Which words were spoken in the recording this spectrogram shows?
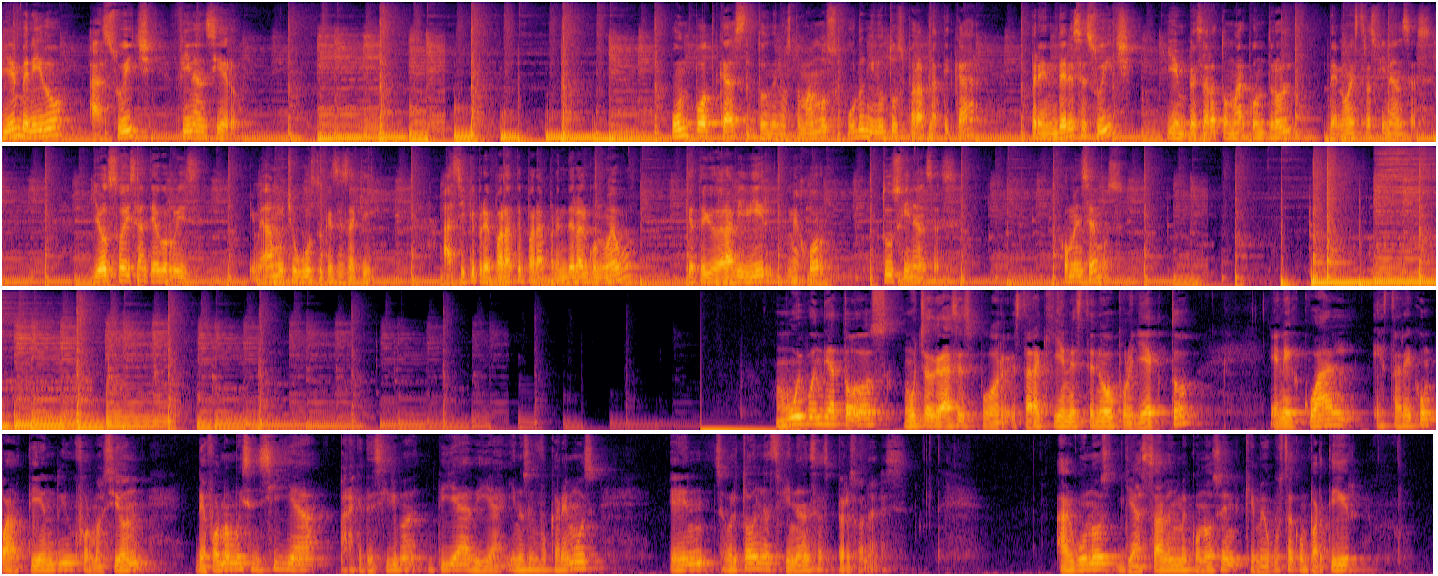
Bienvenido a Switch Financiero. Un podcast donde nos tomamos unos minutos para platicar, prender ese switch y empezar a tomar control de nuestras finanzas. Yo soy Santiago Ruiz y me da mucho gusto que estés aquí. Así que prepárate para aprender algo nuevo que te ayudará a vivir mejor tus finanzas. Comencemos. Muy buen día a todos, muchas gracias por estar aquí en este nuevo proyecto en el cual estaré compartiendo información de forma muy sencilla para que te sirva día a día y nos enfocaremos en sobre todo en las finanzas personales. Algunos ya saben, me conocen que me gusta compartir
